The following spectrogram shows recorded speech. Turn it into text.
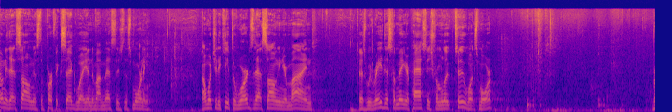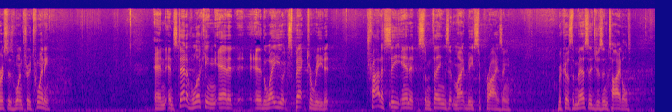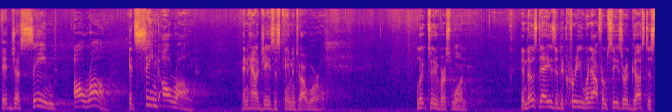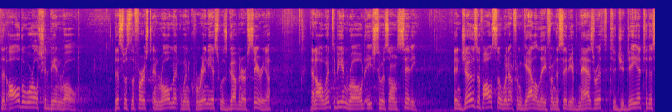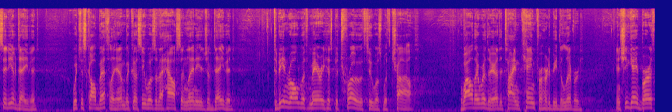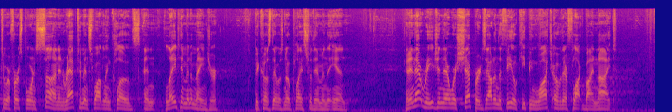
Tony, that song is the perfect segue into my message this morning. I want you to keep the words of that song in your mind as we read this familiar passage from Luke 2 once more, verses 1 through 20. And instead of looking at it uh, the way you expect to read it, try to see in it some things that might be surprising. Because the message is entitled, It Just Seemed All Wrong. It seemed all wrong, and how Jesus came into our world. Luke 2, verse 1. In those days, a decree went out from Caesar Augustus that all the world should be enrolled. This was the first enrollment when Quirinius was governor of Syria, and all went to be enrolled, each to his own city. And Joseph also went up from Galilee, from the city of Nazareth to Judea to the city of David, which is called Bethlehem, because he was of the house and lineage of David, to be enrolled with Mary, his betrothed, who was with child. While they were there, the time came for her to be delivered. And she gave birth to her firstborn son, and wrapped him in swaddling clothes, and laid him in a manger, because there was no place for them in the inn. And in that region there were shepherds out in the field keeping watch over their flock by night.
